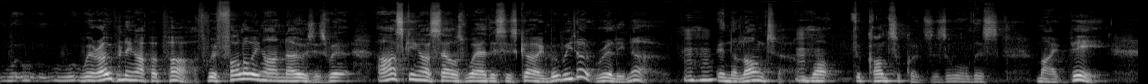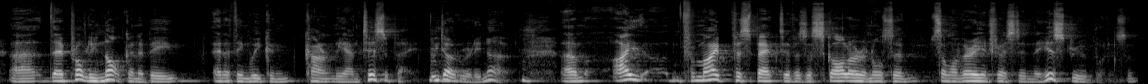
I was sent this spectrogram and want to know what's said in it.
we're opening up a path, we're following our noses, we're asking ourselves where this is going, but we don't really know in the long term what the consequences of all this might be. Uh, they're probably not going to be anything we can currently anticipate. We don't really know. Um, I, from my perspective as a scholar and also someone very interested in the history of Buddhism,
